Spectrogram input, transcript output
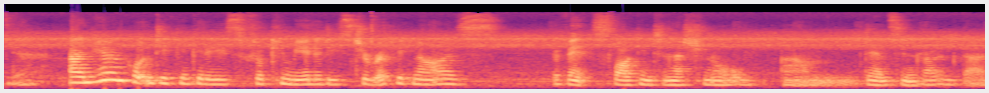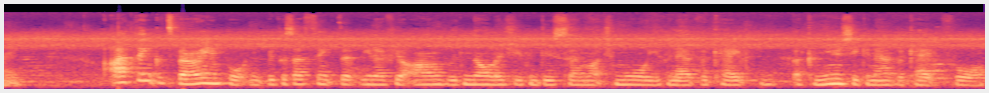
Yeah. And how important do you think it is for communities to recognise events like International um, Down Syndrome Day? I think it's very important because I think that you know if you're armed with knowledge, you can do so much more. You can advocate. A community can advocate for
